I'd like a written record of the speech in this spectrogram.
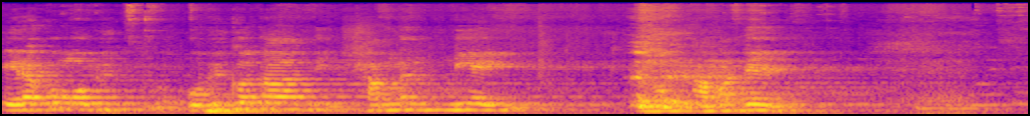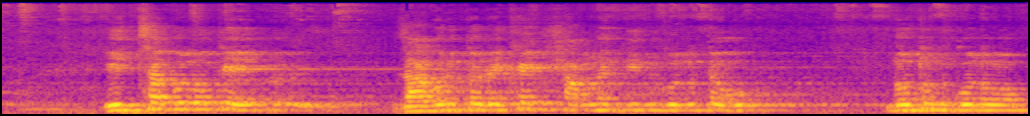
এরকম অভি- অভিজ্ঞতা সামনে নিয়েই এবং আমাদের ইচ্ছাগুলোকে জাগরিত রেখে সামনের দিনগুলোতেও নতুন কোনো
